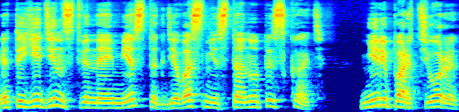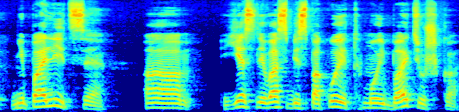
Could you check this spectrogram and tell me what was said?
это единственное место, где вас не станут искать. Ни репортеры, ни полиция. А если вас беспокоит мой батюшка...»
